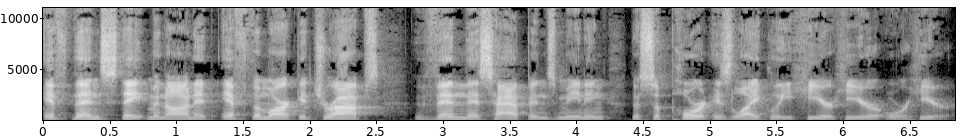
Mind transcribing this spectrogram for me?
if then statement on it. If the market drops, then this happens, meaning the support is likely here, here, or here.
